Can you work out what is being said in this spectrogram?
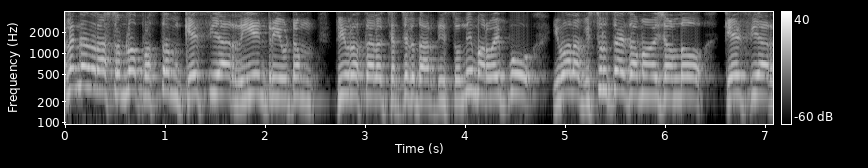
తెలంగాణ రాష్ట్రంలో ప్రస్తుతం కేసీఆర్ రీఎంట్రీ ఇవ్వటం తీవ్రస్థాయిలో చర్చకు దారితీస్తుంది. మరోవైపు ఇవాళ విస్తృత స్థాయి సమావేశంలో కేసీఆర్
